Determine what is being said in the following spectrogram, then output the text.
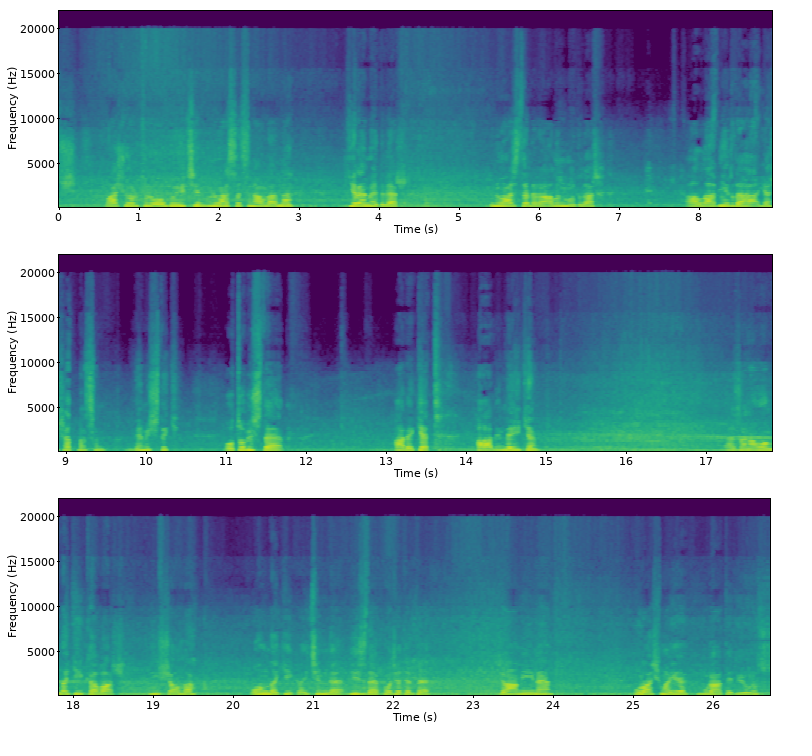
başörtülü olduğu için üniversite sınavlarına giremediler. Üniversitelere alınmadılar. Allah bir daha yaşatmasın demiştik. Otobüste hareket halindeyken. Ezana 10 dakika var. İnşallah 10 dakika içinde biz de Kocatepe Camii'ne ulaşmayı murat ediyoruz.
